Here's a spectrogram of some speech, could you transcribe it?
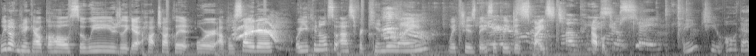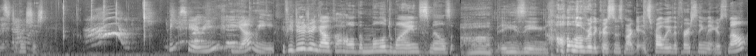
We don't drink alcohol, so we usually get hot chocolate or apple cider. Or you can also ask for Kinder wine which is basically just spiced apple juice. Thank you. Oh, that's delicious. Thanks, Harry. Yummy. If you do drink alcohol, the mulled wine smells amazing all over the Christmas market. It's probably the first thing that you smell.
